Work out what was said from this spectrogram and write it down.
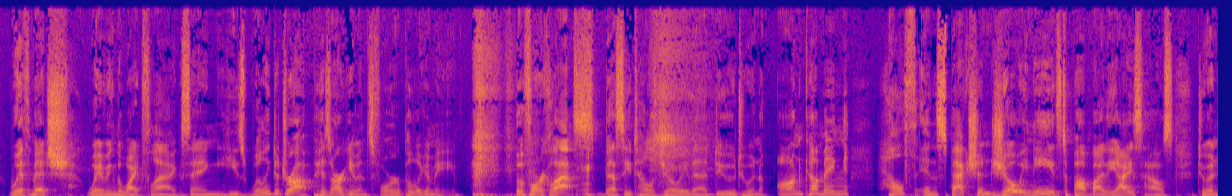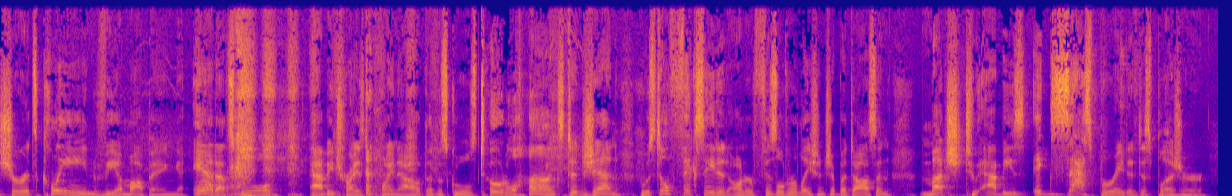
With Mitch waving the white flag, saying he's willing to drop his arguments for polygamy. Before class, Bessie tells Joey that due to an oncoming health inspection, Joey needs to pop by the ice house to ensure it's clean via mopping. And at school, Abby tries to point out that the school's total hunks to Jen, who is still fixated on her fizzled relationship with Dawson, much to Abby's exasperated displeasure.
